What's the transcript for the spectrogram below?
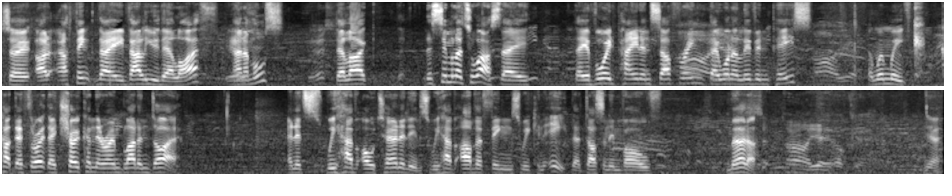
So I, I think they value their life. Yes. Animals. Yes. They're like they're similar to us. They they avoid pain and suffering. Ah, they want to live in peace. Ah, yeah. And when we cut their throat, they choke on their own blood and die. And it's we have alternatives. We have other things we can eat that doesn't involve murder. Ah, yeah. Okay. Yeah.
